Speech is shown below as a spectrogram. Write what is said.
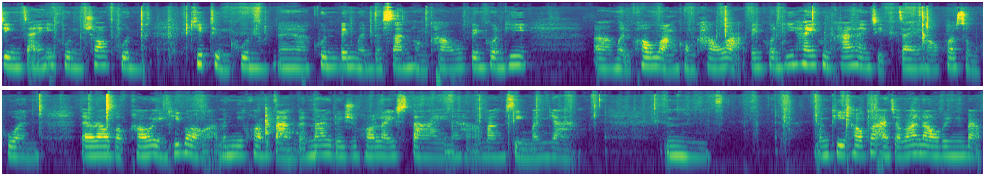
จริงใจให้คุณชอบคุณ คิดถึงคุณนะคะคุณเป็นเหมือน the sun ของเขา เป็นคนที่เอ่อเหมือนความหวังของเขาอะ่ะ เป็นคนที่ให้คุณค่าทางจิตใจเขาพอสมควร แต่เรากับเขาอย่างที่บอกอะ่ะ มันมีความต่างกันมากโดยเฉพาะไลฟ์สไตล์นะคะ บางสิ่งบางอย่าง อืม บางทีเขาก็อาจจะว่าเราเป็นแบบ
